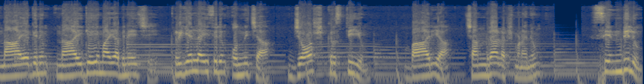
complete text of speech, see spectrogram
നായകനും നായികയുമായി അഭിനയിച്ച് റിയൽ ലൈഫിലും ഒന്നിച്ച ജോഷ് ക്രിസ്റ്റിയും ഭാര്യ ചന്ദ്ര ലക്ഷ്മണനും സെന്തിലും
